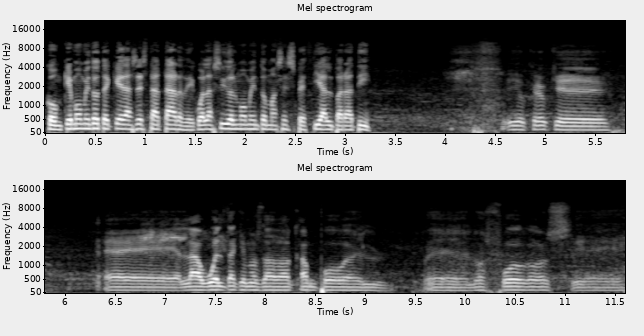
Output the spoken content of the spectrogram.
¿Con qué momento te quedas esta tarde? ¿Cuál ha sido el momento más especial para ti? Yo creo que eh, la vuelta que hemos dado al campo, el- eh, los fuegos, eh,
